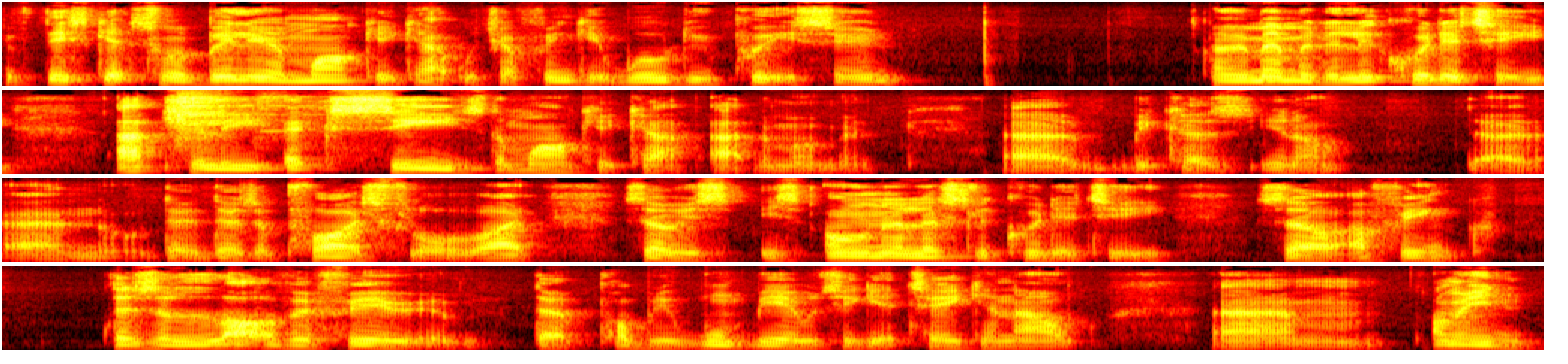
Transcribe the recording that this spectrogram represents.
If this gets to a billion market cap, which I think it will do pretty soon. And remember, the liquidity actually exceeds the market cap at the moment uh, because you know uh, and there's a price floor, right? So it's it's ownerless liquidity. So I think there's a lot of Ethereum that probably won't be able to get taken out. Um, I mean,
